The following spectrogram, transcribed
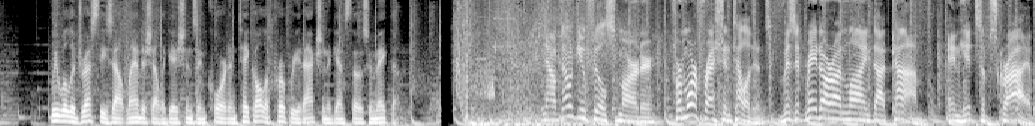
We will address these outlandish allegations in court and take all appropriate action against those who make them. Now, don't you feel smarter? For more fresh intelligence, visit radaronline.com and hit subscribe.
